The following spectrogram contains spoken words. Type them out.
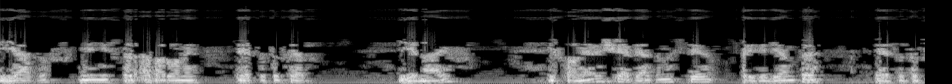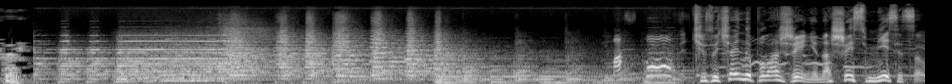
Язов, министр обороны СССР, Янаев, исполняющий обязанности президента СССР. Чрезвычайное положение на 6 месяцев.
